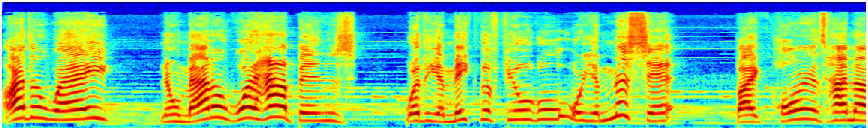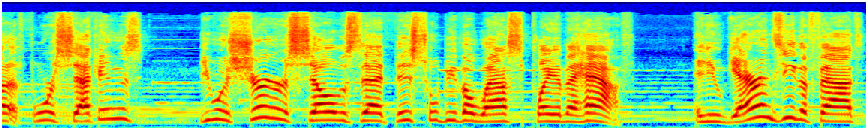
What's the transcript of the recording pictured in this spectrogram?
Either way, no matter what happens, whether you make the field goal or you miss it, by calling a timeout at 4 seconds, you assure yourselves that this will be the last play of the half, and you guarantee the fact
